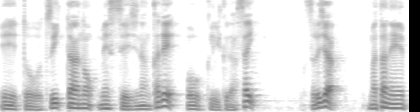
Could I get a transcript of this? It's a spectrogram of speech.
えっ、と、Twitter のメッセージなんかでお送りください。それじゃあ、またね。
